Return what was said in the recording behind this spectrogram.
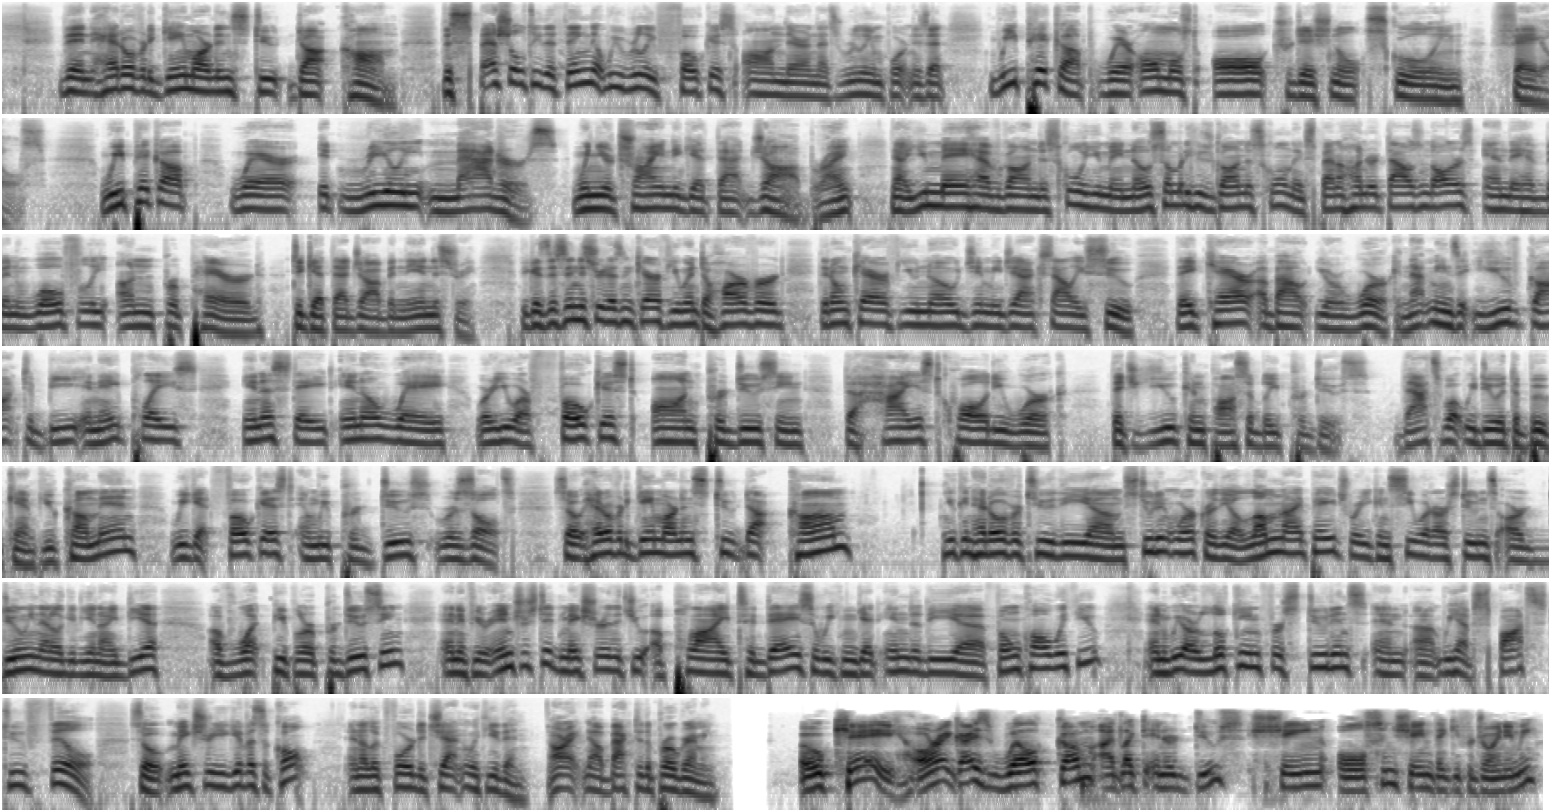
then head over to gameartinstitute.com. The specialty, the thing that we really focus on there and that's really important is that we pick up where almost all traditional schooling fails. We pick up where it really matters when you're trying to get that job, right? Now, you may have gone to school, you may know somebody who's gone to school and they've spent $100,000 and they have been woefully unprepared to get that job in the industry. Because this industry doesn't care if you went to Harvard, they don't care if you know Jimmy Jack, Sally Sue. They care about your work. And that means that you've got to be in a place, in a state, in a way where you are focused on producing the highest quality work that you can possibly produce. That's what we do at the boot camp. You come in, we get focused, and we produce results. So head over to GameArtInstitute.com. You can head over to the um, student work or the alumni page where you can see what our students are doing. That'll give you an idea of what people are producing. And if you're interested, make sure that you apply today so we can get into the uh, phone call with you. And we are looking for students, and uh, we have spots to fill. So make sure you give us a call and I look forward to chatting with you then. All right, now back to the programming. Okay, all right, guys, welcome. I'd like to introduce Shane Olson. Shane, thank you for joining me.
